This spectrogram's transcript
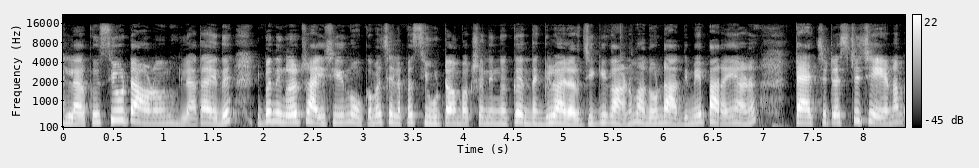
എല്ലാവർക്കും സ്യൂട്ട് ആവണമെന്നില്ല. അതായത് ഇപ്പം നിങ്ങൾ ട്രൈ ചെയ്ത് നോക്കുമ്പോൾ ചിലപ്പോൾ സ്യൂട്ട് ആവും. പക്ഷേ നിങ്ങൾക്ക് എന്തെങ്കിലും അലർജിക്ക് കാണും. അതുകൊണ്ട് ആദ്യമേ പറയാണ് പാച്ച് ടെസ്റ്റ് ചെയ്യണം.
